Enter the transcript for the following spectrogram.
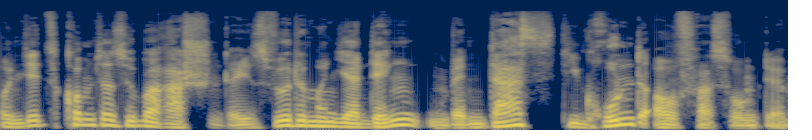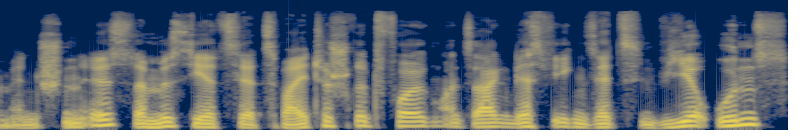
Und jetzt kommt das Überraschende. Jetzt würde man ja denken, wenn das die Grundauffassung der Menschen ist, dann müsste jetzt der zweite Schritt folgen und sagen, deswegen setzen wir uns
